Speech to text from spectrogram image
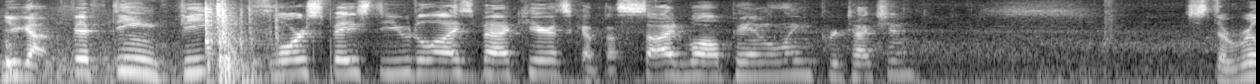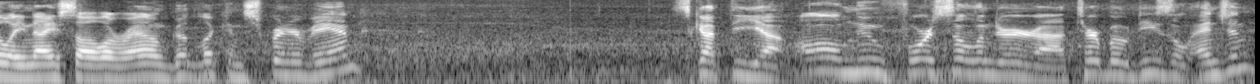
You got 15 feet of floor space to utilize back here. It's got the sidewall paneling protection. Just a really nice all around good looking Sprinter van. It's got the uh, all new four cylinder uh, turbo diesel engine.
